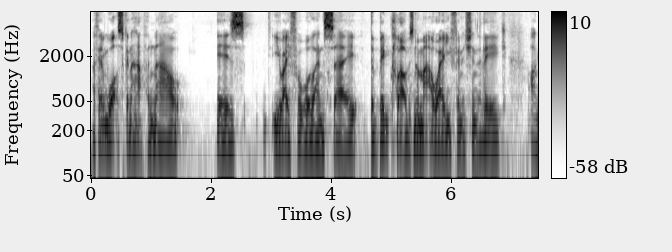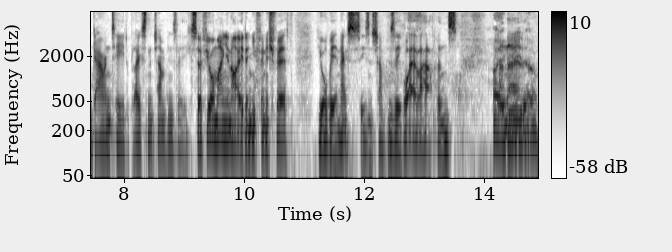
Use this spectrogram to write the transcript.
I think what's going to happen now is UEFA will then say the big clubs, no matter where you finish in the league, are guaranteed a place in the Champions League. So if you're Man United and you finish fifth, you'll be in next season's Champions League, whatever happens. I and agree, then, though.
